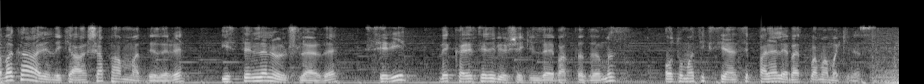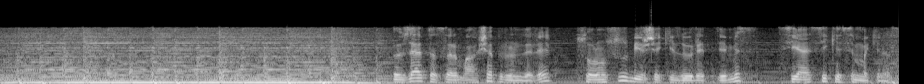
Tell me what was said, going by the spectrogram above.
Tabaka halindeki ahşap ham maddeleri istenilen ölçülerde seri ve kaliteli bir şekilde ebatladığımız otomatik CNC panel ebatlama makinesi. Özel tasarım ahşap ürünleri sorunsuz bir şekilde ürettiğimiz CNC kesim makinesi.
